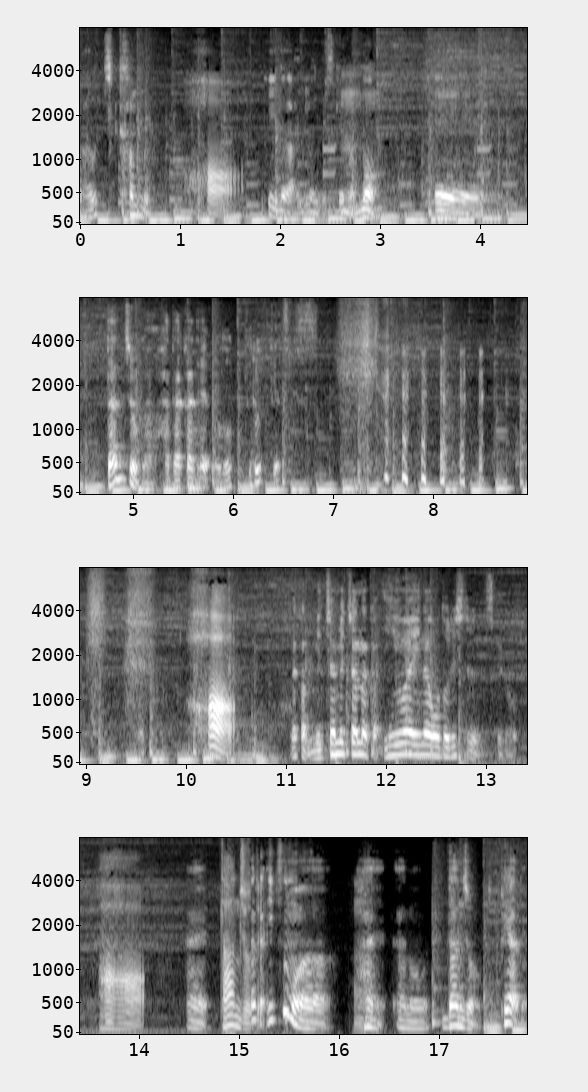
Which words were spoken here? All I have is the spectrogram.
バウチカムイ。っはていうのがいるんですけどうん。も、えー男女が裸で踊ってるってやつです。あ。はなんかめちゃめちゃなんか意外な踊りしてるんですけど、あはあ。はい。男女で。なんかいつもは、うん。はい、あの、男女ペアで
